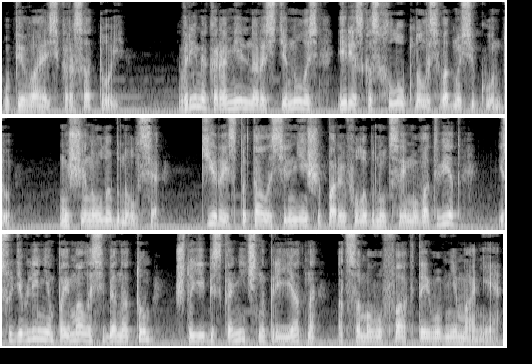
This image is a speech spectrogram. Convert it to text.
упиваясь красотой. Время карамельно растянулось и резко схлопнулось в одну секунду. Мужчина улыбнулся. Кира испытала сильнейший порыв улыбнуться ему в ответ и с удивлением поймала себя на том, что ей бесконечно приятно от самого факта его внимания.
